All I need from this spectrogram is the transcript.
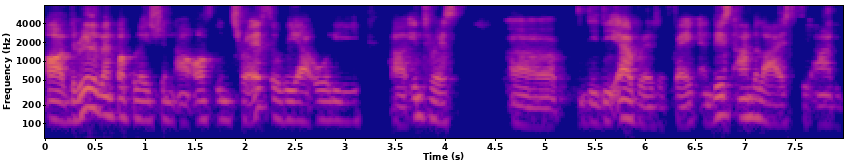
of the relevant population are of interest. So we are only uh, interest uh, the, the average effect, and this underlies the, RD,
